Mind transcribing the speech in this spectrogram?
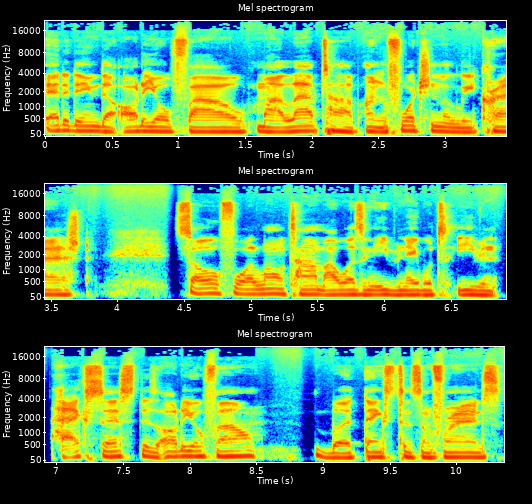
editing the audio file, my laptop unfortunately crashed. So for a long time, I wasn't even able to even access this audio file. But thanks to some friends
